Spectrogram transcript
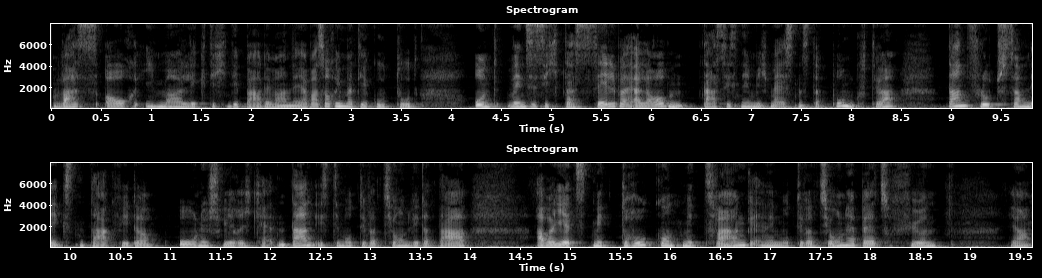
was auch immer, leg dich in die Badewanne, ja, was auch immer dir gut tut. Und wenn sie sich das selber erlauben, das ist nämlich meistens der Punkt, ja, dann flutscht es am nächsten Tag wieder ohne Schwierigkeiten. Dann ist die Motivation wieder da. Aber jetzt mit Druck und mit Zwang eine Motivation herbeizuführen, ja,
